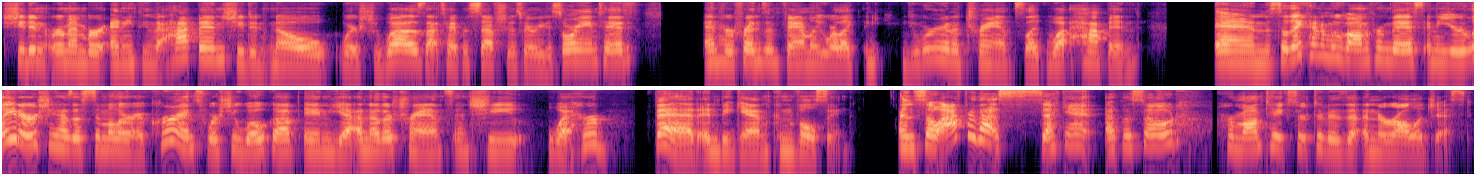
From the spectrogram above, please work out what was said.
she didn't remember anything that happened. She didn't know where she was, that type of stuff. She was very disoriented. And her friends and family were like, You were in a trance. Like, what happened? And so they kind of move on from this. And a year later, she has a similar occurrence where she woke up in yet another trance and she wet her bed and began convulsing. And so after that second episode, her mom takes her to visit a neurologist.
